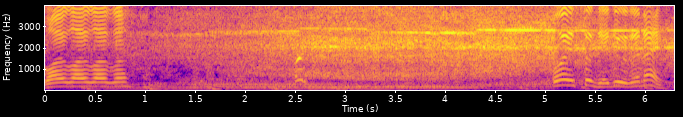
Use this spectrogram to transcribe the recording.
गयो गयो गयो गयो ओ यस्तो झेली हुँदैन है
